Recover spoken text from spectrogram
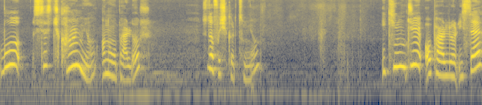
bu ses çıkarmıyor ana hoparlör. Su da fışkırtmıyor. İkinci hoparlör ise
